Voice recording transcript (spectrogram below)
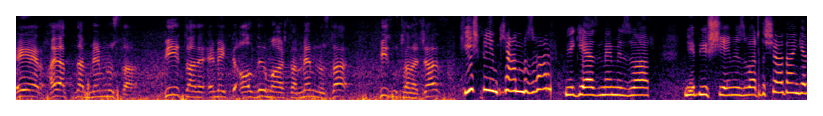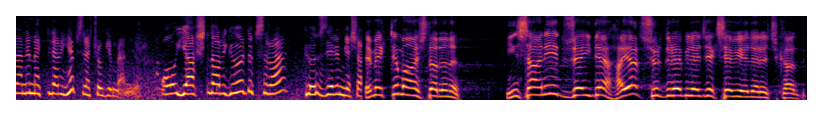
eğer hayatından memnunsa, bir tane emekli aldığı maaştan memnunsa biz utanacağız. Hiçbir imkanımız var mı? Ne gezmemiz var, ne bir şeyimiz var. Dışarıdan gelen emeklilerin hepsine çok imreniyorum. O yaşlıları gördük sıra, gözlerim yaşar. Emekli maaşlarını insani düzeyde hayat sürdürebilecek seviyelere çıkardık.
